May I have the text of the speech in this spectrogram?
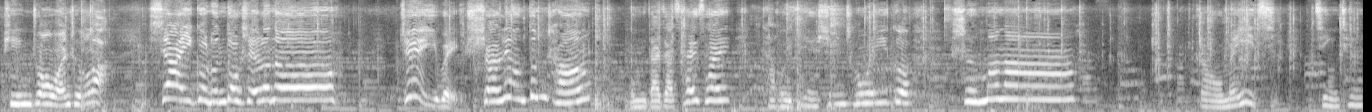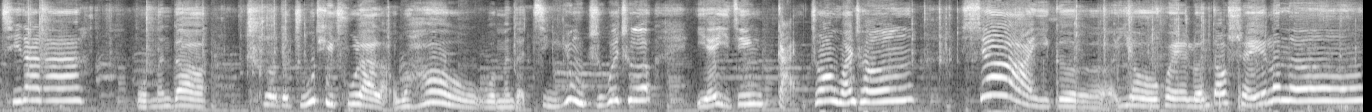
拼装完成了。下一个轮到谁了呢？这一位闪亮登场，我们大家猜猜他会变身成为一个什么呢？让我们一起尽情期待吧！我们的车的主体出来了，哇哦！我们的警用指挥车也已经改装完成。下一个又会轮到谁了呢？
